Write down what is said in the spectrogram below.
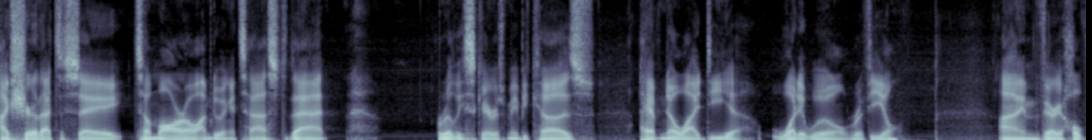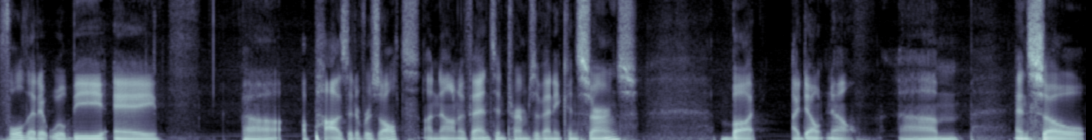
I share that to say tomorrow I'm doing a test that really scares me because I have no idea what it will reveal. I'm very hopeful that it will be a uh, a positive result, a non-event in terms of any concerns, but I don't know, um, and so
